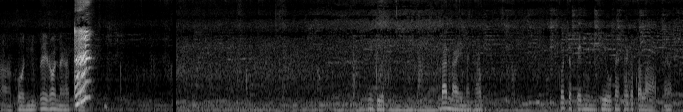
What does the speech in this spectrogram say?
อ่าคนเร่ร่อนนะครับนี่คือด้านในนะครับ ก็จะเป็นฟิลคล้ายๆกับตลาดนะครับอ่า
